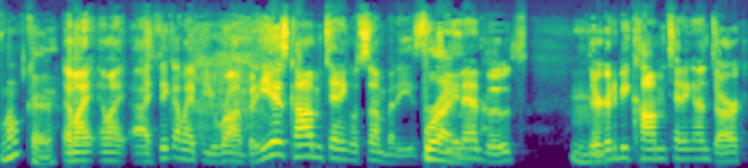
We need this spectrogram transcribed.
Okay. Am I am I? I think I might be wrong, but he is commentating with somebody. He's the right. man booth. Mm-hmm. They're going to be commentating on Dark.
